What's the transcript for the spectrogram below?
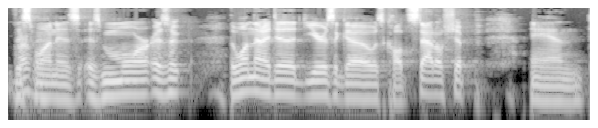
This Okay. one is is more is a the one that I did years ago was called Stattleship, and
